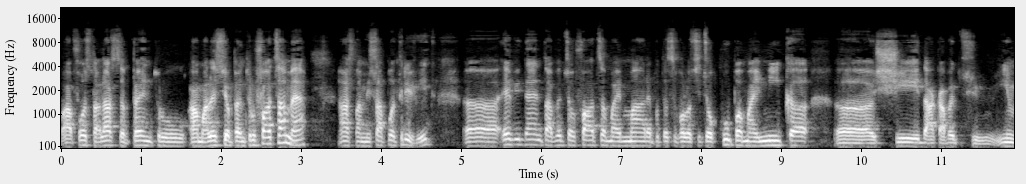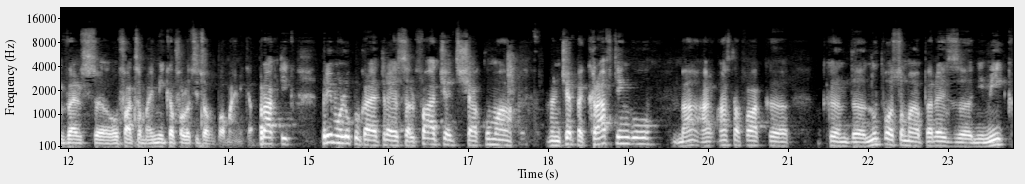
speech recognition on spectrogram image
a fost aleasă pentru, am ales eu pentru fața mea, Asta mi s-a potrivit. Uh, evident, aveți o față mai mare, puteți să folosiți o cupă mai mică uh, și dacă aveți invers o față mai mică, folosiți o cupă mai mică. Practic, primul lucru care trebuie să-l faceți și acum începe crafting-ul, da? asta fac când nu pot să mai operez nimic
